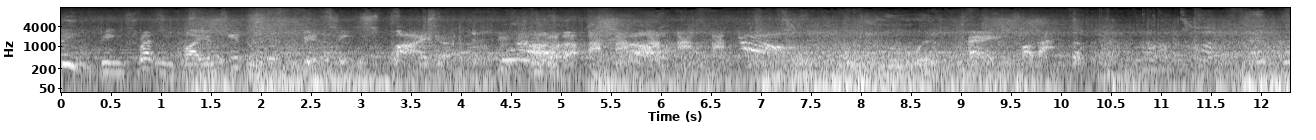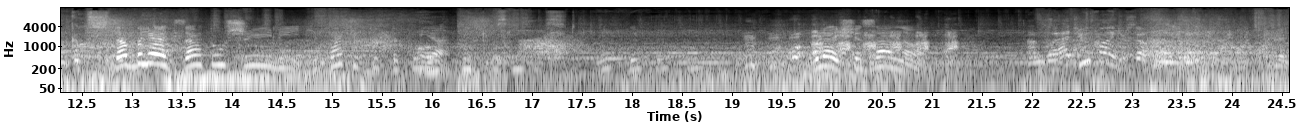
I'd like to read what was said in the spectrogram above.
me being threatened by an itsy bitsy spider. Да, блять, затушили! Ебать их тут дохуя! Бля, еще заново! Блядь.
